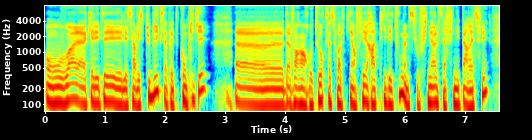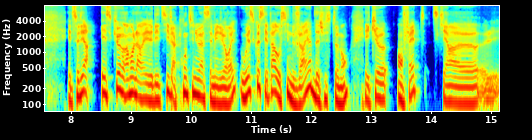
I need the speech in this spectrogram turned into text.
On voit la qualité, les services publics, ça peut être compliqué euh, d'avoir un retour, que ça soit bien fait, rapide et tout, même si au final ça finit par être fait. Et de se dire, est-ce que vraiment la reliability va continuer à s'améliorer, ou est-ce que c'est pas aussi une variable d'ajustement et que en fait, euh,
